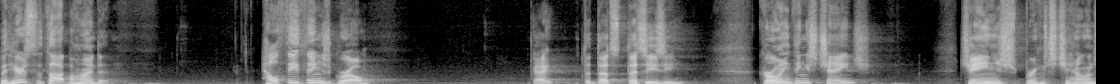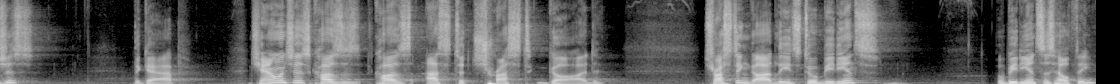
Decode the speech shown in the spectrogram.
But here's the thought behind it Healthy things grow. Okay? That's, that's easy. Growing things change. Change brings challenges. The gap. Challenges causes, cause us to trust God. Trusting God leads to obedience. Obedience is healthy.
